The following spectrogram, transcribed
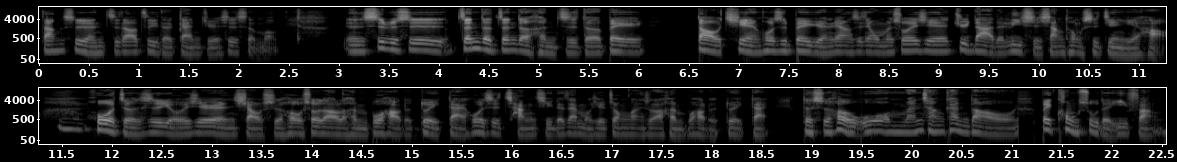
当事人知道自己的感觉是什么。嗯，是不是真的真的很值得被道歉或是被原谅事件？我们说一些巨大的历史伤痛事件也好，嗯，或者是有一些人小时候受到了很不好的对待，或者是长期的在某些状况受到很不好的对待的时候，我蛮常看到哦，被控诉的一方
